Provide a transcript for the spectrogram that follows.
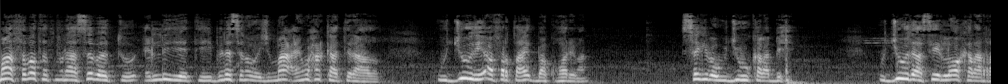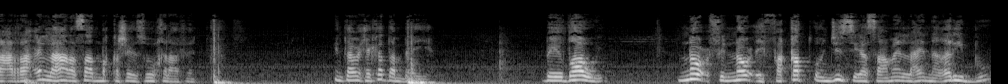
maa habatat munaasabatuhu ciliyatihi binasin aw ijmaacin wax markaad tidhaahdo wujuuhdii afarta baa ku hor iman isagiiba wujuuhu kala bixi wujuuhdaa si loo kala raacraacin lahaana saad maqashay isugu khilaafeen intaa wixii ka dambeeya baydaawi nawc fi nawci faqad oon jinsiga saamayn lahaynna gariib buu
